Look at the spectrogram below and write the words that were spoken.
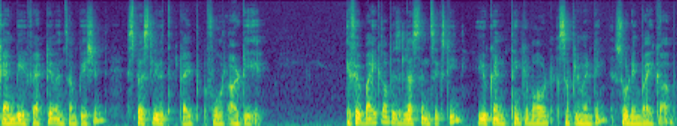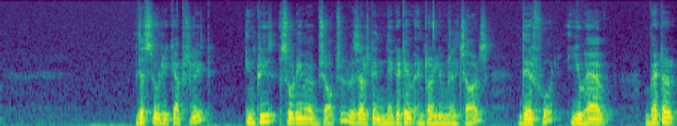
can be effective in some patients especially with type 4 RTA. If your bicarb is less than 16, you can think about supplementing sodium bicarb. Just to recapitulate, increased sodium absorption result in negative intraluminal charge. Therefore, you have better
